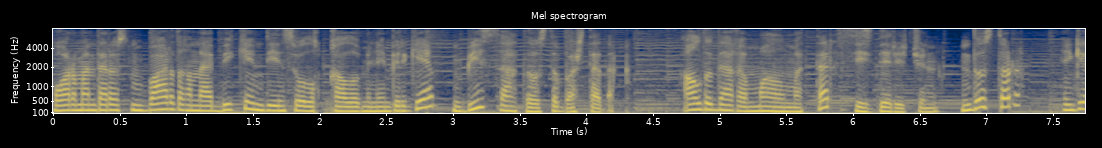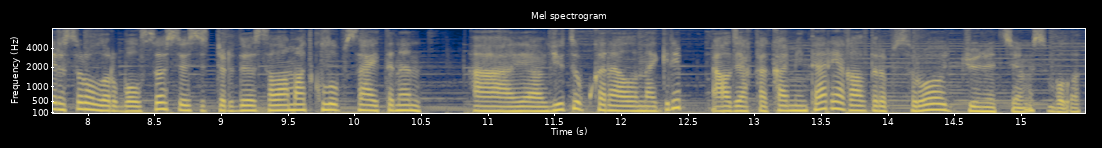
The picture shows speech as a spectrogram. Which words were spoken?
угармандарыбыздын баардыгына бекем ден соолук каалоо менен бирге биз саатыбызды баштадык. Алдыдагы маалыматтар сиздер үчүн. Достор эгер суроолор болсо сөзсүз түрдө саламат клуб сайтынын ютуб каналына кирип ал жакка комментарий калтырып суроо жөнөтсөңүз болот.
